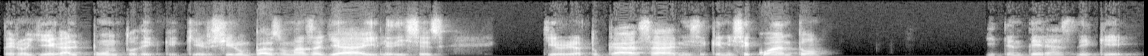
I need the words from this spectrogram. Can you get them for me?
pero llega al punto de que quieres ir un paso más allá y le dices, quiero ir a tu casa, ni sé qué, ni sé cuánto, y te enteras de que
